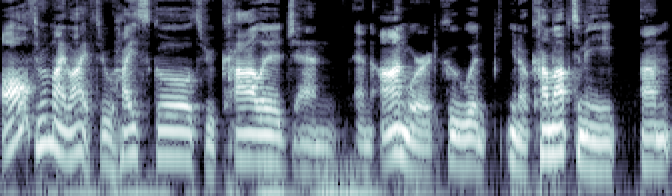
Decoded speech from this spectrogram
all through my life, through high school, through college, and and onward, who would you know come up to me um,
